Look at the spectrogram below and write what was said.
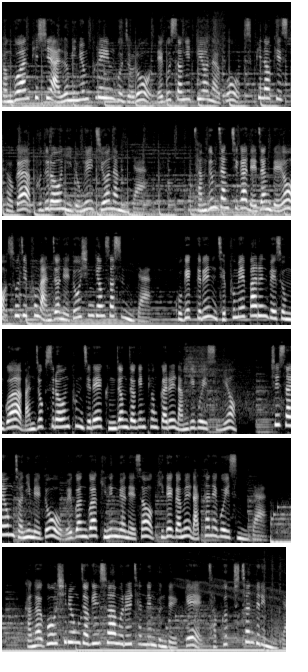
견고한 PC 알루미늄 프레임 구조로 내구성이 뛰어나고 스피너 캐스터가 부드러운 이동을 지원합니다. 잠금 장치가 내장되어 소지품 안전에도 신경 썼습니다. 고객들은 제품의 빠른 배송과 만족스러운 품질에 긍정적인 평가를 남기고 있으며 실사용 전임에도 외관과 기능 면에서 기대감을 나타내고 있습니다. 강하고 실용적인 수화물을 찾는 분들께 적극 추천드립니다.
